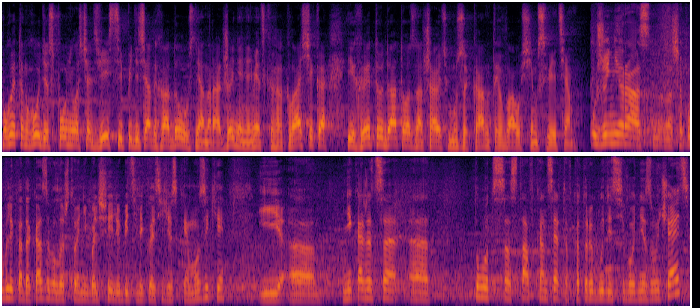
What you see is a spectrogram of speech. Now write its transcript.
У гэтым годзе споўнілася 250 гадоў з дня нараджэння нямецкага класіка і гэтую дату адзначаюць музыканты ва ўсім свеце. Уже не раз наша публика доказывала, что они большие любители классической музыки. И э, мне кажется, э, тот состав концертов, который будет сегодня звучать,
